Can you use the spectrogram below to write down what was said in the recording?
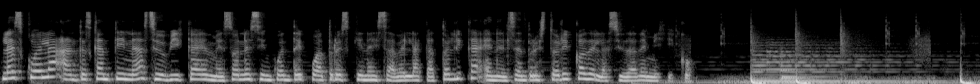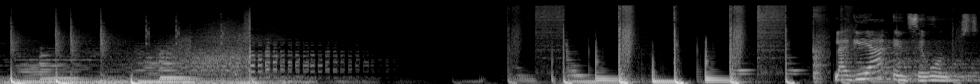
La escuela, antes cantina, se ubica en Mesones 54, esquina Isabel la Católica, en el centro histórico de la Ciudad de México. La guía en segundos.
